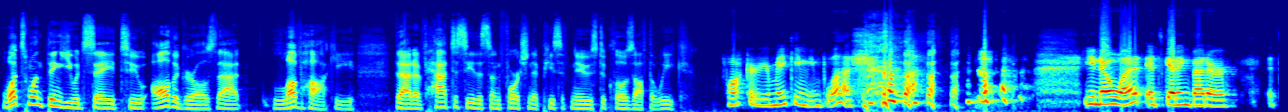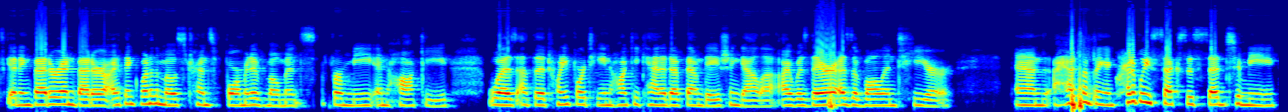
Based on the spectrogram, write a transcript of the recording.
What's one thing you would say to all the girls that love hockey that have had to see this unfortunate piece of news to close off the week? Walker, you're making me blush. you know what? It's getting better. It's getting better and better. I think one of the most transformative moments for me in hockey was at the 2014 Hockey Canada Foundation Gala. I was there as a volunteer and I had something incredibly sexist said to me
